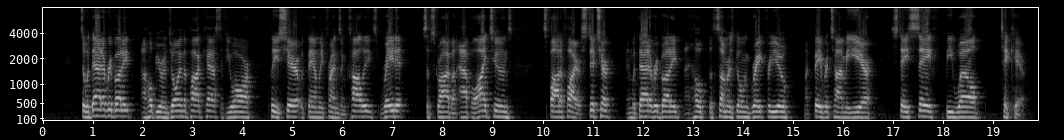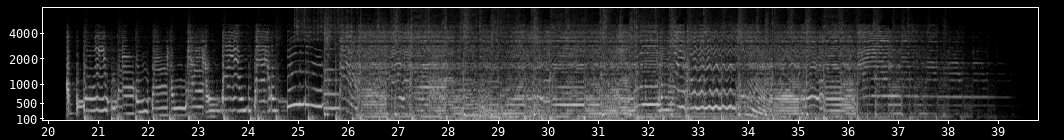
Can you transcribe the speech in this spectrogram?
So, with that, everybody, I hope you're enjoying the podcast. If you are, please share it with family, friends, and colleagues. Rate it, subscribe on Apple iTunes, Spotify, or Stitcher. And with that, everybody, I hope the summer's going great for you. My favorite time of year. Stay safe, be well, take care.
